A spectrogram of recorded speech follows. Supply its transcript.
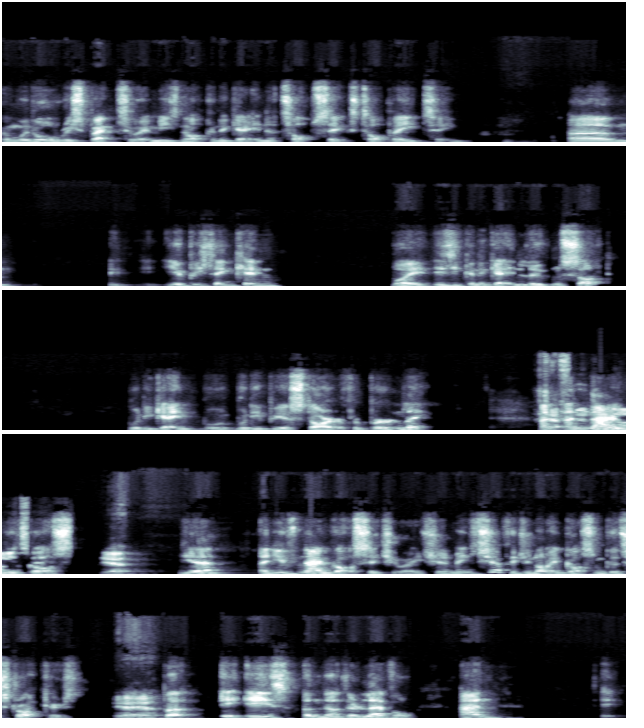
and with all respect to him, he's not going to get in a top six, top eight team. Um, you'd be thinking, well, is he going to get in Luton's side? Would he get him? Would he be a starter for Burnley? And, and now you've got yeah, yeah, and you've now got a situation. I mean, Sheffield United got some good strikers. Yeah, yeah. but it is another level, and it,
